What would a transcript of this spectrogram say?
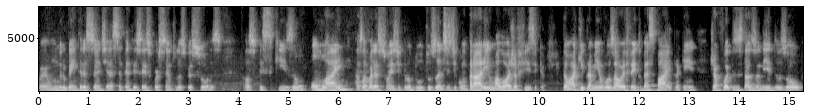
é um número bem interessante é 76% das pessoas elas pesquisam online as avaliações de produtos antes de comprarem uma loja física. Então, aqui para mim eu vou usar o efeito Best Buy. Para quem já foi para os Estados Unidos ou,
